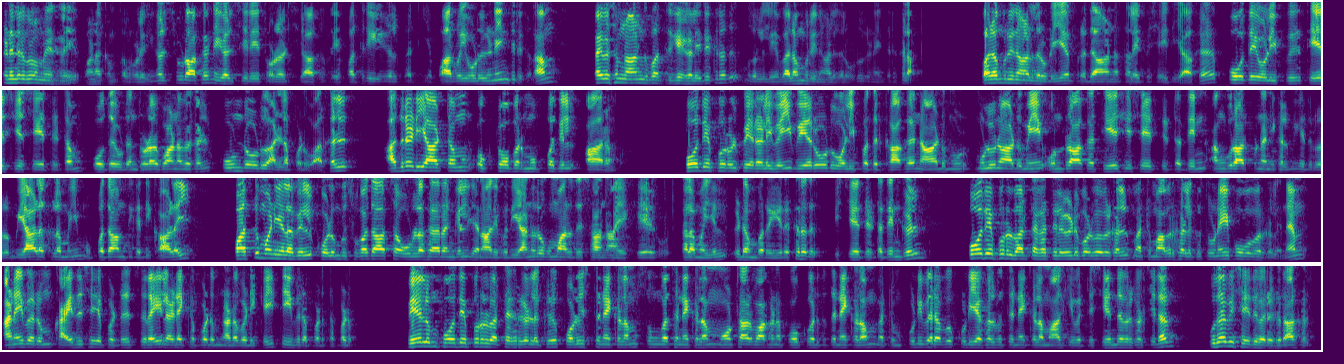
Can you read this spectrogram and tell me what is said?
இணைந்திருக்கிறோம் நேர்களே வணக்கம் தமிழ் நிகழ்ச்சியூடாக நிகழ்ச்சியிலே தொடர்ச்சியாக இன்றைய பத்திரிகைகள் பற்றிய பார்வையோடு இணைந்திருக்கலாம். கைவசம் நான்கு பத்திரிகைகள் இருக்கிறது. முதலிலே வலமுறை நாளிதழோடு இணைந்திருக்கலாம். வலமுறை நாளிதழுடைய பிரதான தலைப்பு செய்தியாக போதை ஒழிப்பு தேசிய செயற்திட்டம் போதையுடன் தொடர்பானவர்கள் கூண்டோடு அள்ளப்படுவார்கள். அதிரடியாட்டம் அக்டோபர் முப்பதில் ஆரம்பம். போதைப்பொருள் பேரழிவை வேரோடு ஒழிப்பதற்காக நாடு மு- முழு நாடுமே ஒன்றாக தேசிய செயற்திட்டத்தின் அங்குரார்ப்பண நிகழ்வு எதிர்வரும் வியாழக்கிழமை முப்பதாம் தேதி காலை பத்து மணியளவில் கொழும்பு சுகதாச உள்ளக அரங்கில் ஜனாதிபதி அனுரகுமார் திசாநாயகே தலைமையில் இடம்பெற இருக்கிறது. இச்செயற்திட்டத்தின் கீழ் போதைப்பொருள் வர்த்தகத்தில் ஈடுபடுபவர்கள் மற்றும் அவர்களுக்கு துணை போபவர்கள் என அனைவரும் கைது செய்யப்பட்டு சிறையில் அடைக்கப்படும் நடவடிக்கை தீவிரப்படுத்தப்படும். மேலும் போதைப்பொருள் வர்த்தகர்களுக்கு போலீஸ் திணைக்களம் சுங்க திணைக்களம் மோட்டார் வாகன போக்குவரத்து திணைக்களம் மற்றும் குடிவரவு குடியகல்வு திணைக்களம் ஆகியவற்றை சேர்ந்தவர்கள் சிலர் உதவி செய்து வருகிறார்கள்.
